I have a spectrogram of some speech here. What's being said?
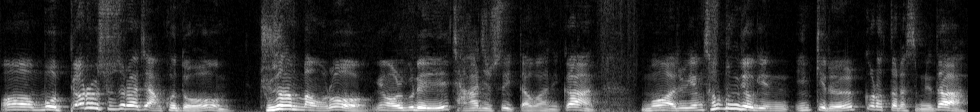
어 뭐 뼈를 수술하지 않고도 주사 한 방으로 그냥 얼굴이 작아질 수 있다고 하니까 뭐 아주 그냥 선풍적인 인기를 끌어떨었습니다.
